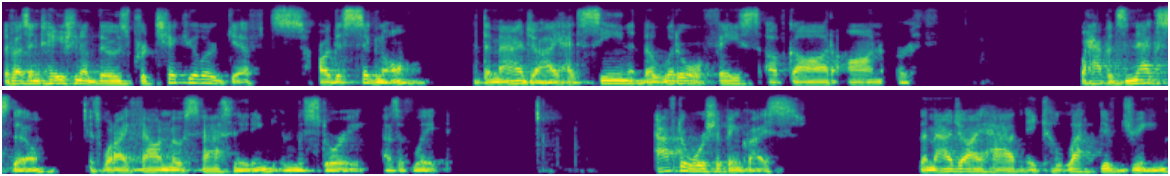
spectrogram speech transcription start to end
The presentation of those particular gifts are the signal that the Magi had seen the literal face of God on earth. What happens next, though, is what I found most fascinating in the story as of late. After worshiping Christ, the Magi have a collective dream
